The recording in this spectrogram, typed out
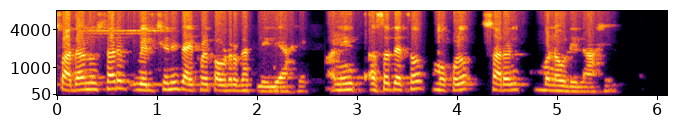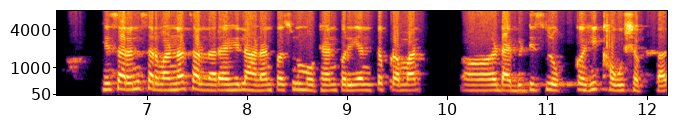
स्वादानुसार वेलची आणि जायफळ पावडर घातलेली आहे. आणि असं त्याचं मोकळं सारण बनवलेलं आहे. हे सारण सर्वांना चालणार आहे. लहानांपासून मोठ्यांपर्यंत प्रमाण डायबिटीस लोकही खाऊ शकतात.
